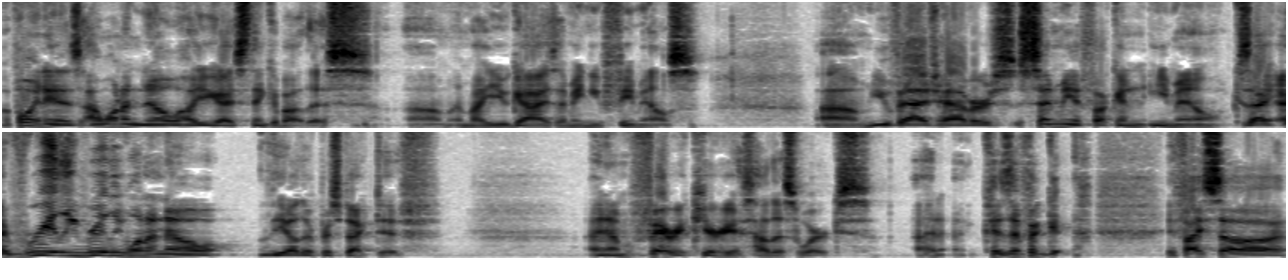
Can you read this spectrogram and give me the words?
My point is, I want to know how you guys think about this. Um, and by you guys, I mean you females. Um, you vag havers, send me a fucking email because I, I really, really want to know the other perspective. And I'm very curious how this works. Because if a, if I saw,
